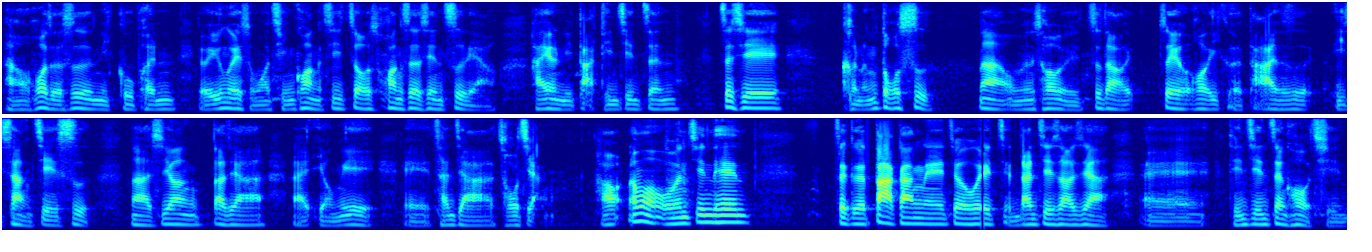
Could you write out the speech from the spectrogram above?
然后，或者是你骨盆有因为什么情况去做放射线治疗，还有你打停经针，这些可能都是。那我们稍微知道最后一个答案是以上皆是。那希望大家来踊跃诶参加抽奖。好，那么我们今天这个大纲呢，就会简单介绍一下诶停经症候群。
